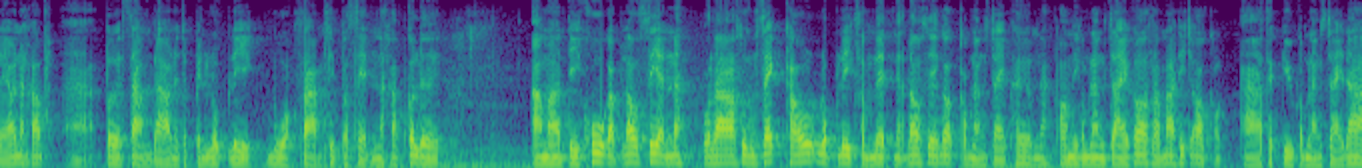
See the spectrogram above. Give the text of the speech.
แล้วนะครับอ่าเปิด 3 ดาวเนี่ยจะเป็นหลบหลีกบวก 30%นะครับก็เลยเอามาตีคู่กับเล่าเซียนนะเวลาซุนเซ็กเขาหลบหลีกสำเร็จเนี่ยเล่าเซียนก็กำลังใจเพิ่มนะพอมีกำลังใจก็สามารถที่จะออกอ่าสกิลกำลังใจได้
